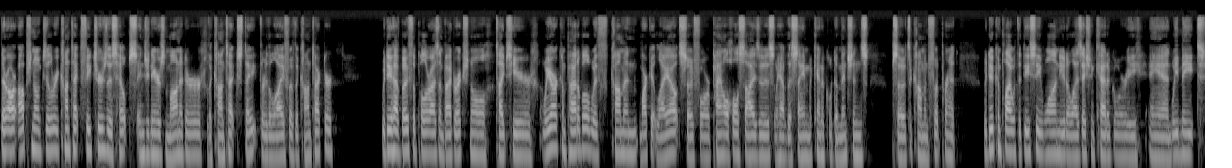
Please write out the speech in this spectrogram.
There are optional auxiliary contact features. This helps engineers monitor the contact state through the life of the contactor. We do have both the polarized and bidirectional types here. We are compatible with common market layouts. So for panel hole sizes, we have the same mechanical dimensions. So it's a common footprint. We do comply with the DC1 utilization category and we meet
